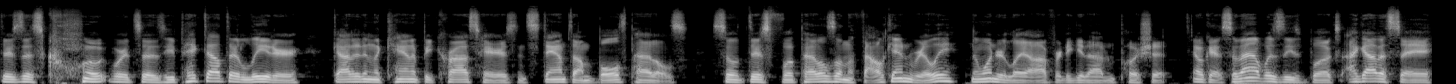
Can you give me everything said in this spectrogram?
there's this quote where it says he picked out their leader, got it in the canopy crosshairs, and stamped on both pedals. So there's foot pedals on the Falcon? Really? No wonder Leia offered to get out and push it. Okay, so that was these books. I gotta say,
